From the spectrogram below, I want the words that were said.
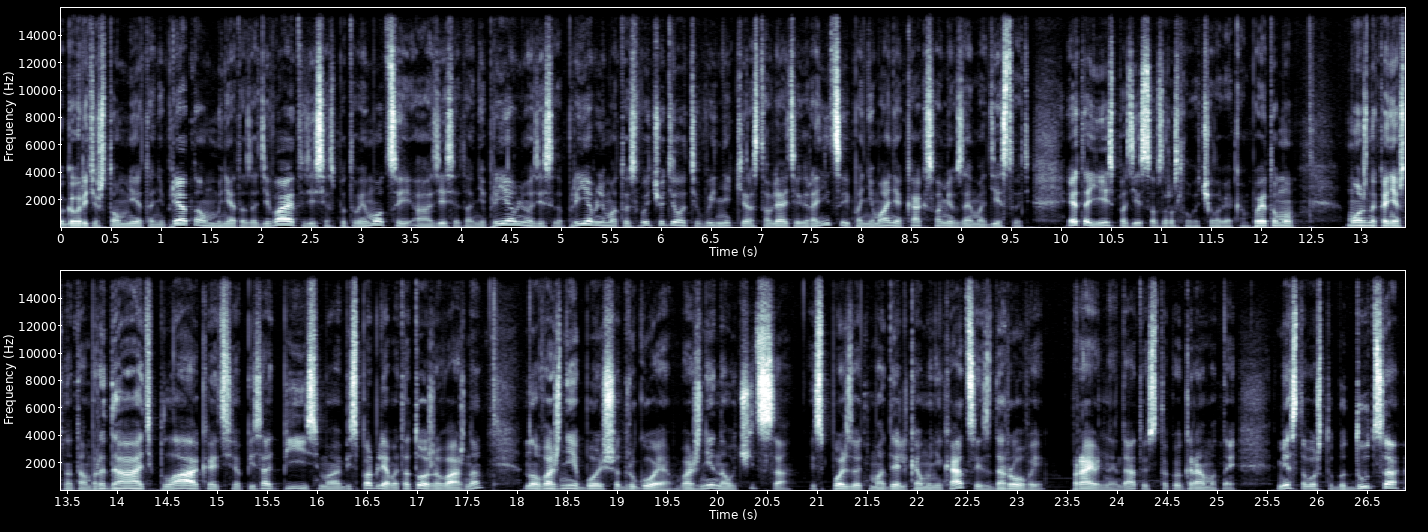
Вы говорите, что мне это неприятно, мне это задевает, здесь я испытываю эмоции, а здесь это неприемлемо, здесь это приемлемо. То есть вы что делаете? Вы некие расставляете границы и понимание, как с вами взаимодействовать. Это и есть позиция взрослого человека. Поэтому можно, конечно, там рыдать, плакать, писать письма, без проблем, это тоже важно, но важнее больше другое, важнее научиться использовать модель коммуникации здоровой, правильной, да, то есть такой грамотной, вместо того, чтобы дуться,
